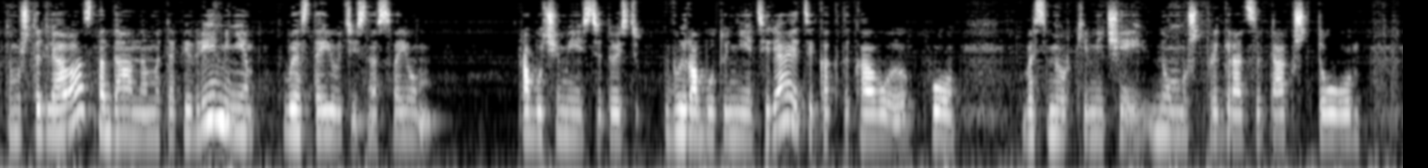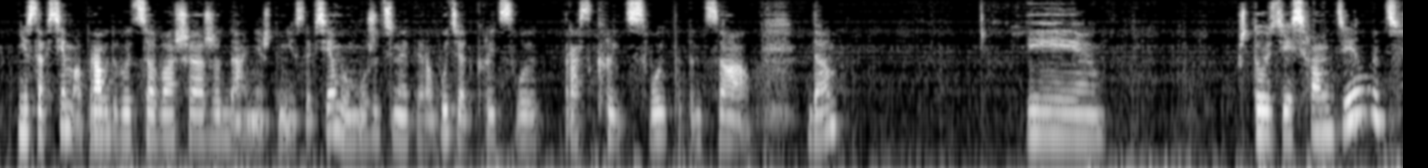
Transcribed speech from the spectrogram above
Потому что для вас на данном этапе времени вы остаетесь на своем рабочем месте, то есть вы работу не теряете как таковую по восьмерке мечей, но может проиграться так, что не совсем оправдываются ваши ожидания, что не совсем вы можете на этой работе открыть свой, раскрыть свой потенциал, да. И что здесь вам делать?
